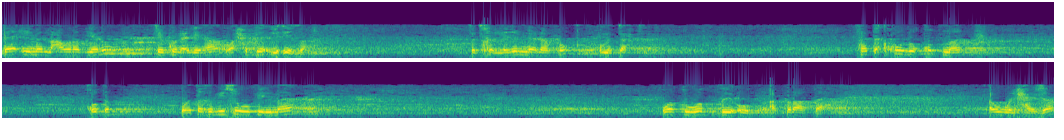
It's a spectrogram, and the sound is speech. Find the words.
دائما العورة ديالو تكون عليها واحد الإزار. تدخل غير من فوق ومن تحت. فتأخذ قطنا قطن وتغمسه في الماء وتوضئ أطرافه. أول حاجة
